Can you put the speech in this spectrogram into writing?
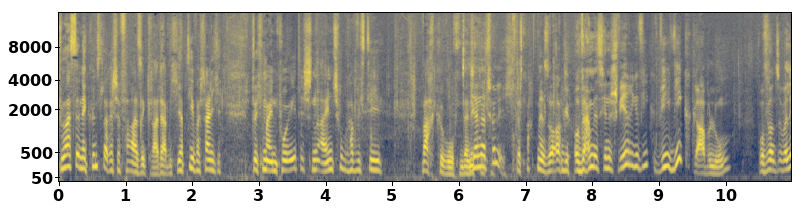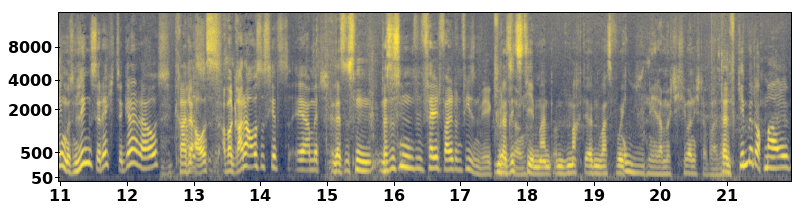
Du hast eine künstlerische Phase gerade. Ich habe die wahrscheinlich durch meinen poetischen Einschub habe ich die wachgerufen. Ja, natürlich. Das macht mir Sorge. Und wir haben jetzt hier eine schwierige Wieg, Wie- Wieggabelung, wo wir uns überlegen müssen, links, rechts, geradeaus. Geradeaus. Aber geradeaus ist jetzt eher mit, Das ist ein. das ist ein Feld-, Wald- und Wiesenweg. da sitzt sagen. jemand und macht irgendwas, wo ich. Oh, nee, da möchte ich lieber nicht dabei sein. Dann gehen wir doch mal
